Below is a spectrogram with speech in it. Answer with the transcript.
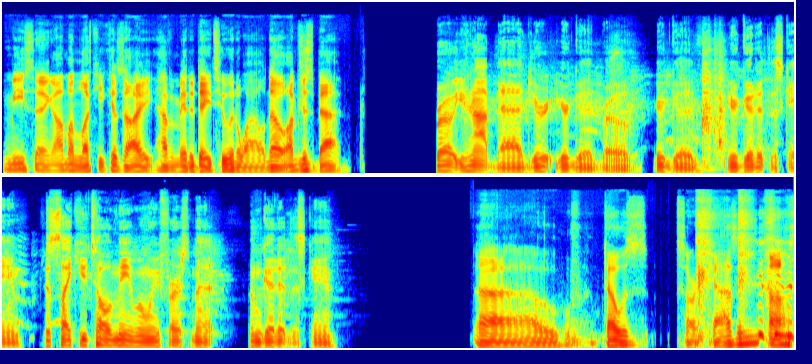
me saying I'm unlucky because I haven't made a day two in a while. No, I'm just bad. bro, you're not bad. You're you're good, bro. You're good. You're good at this game. Just like you told me when we first met. I'm good at this game. Uh, that was sarcasm. um,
